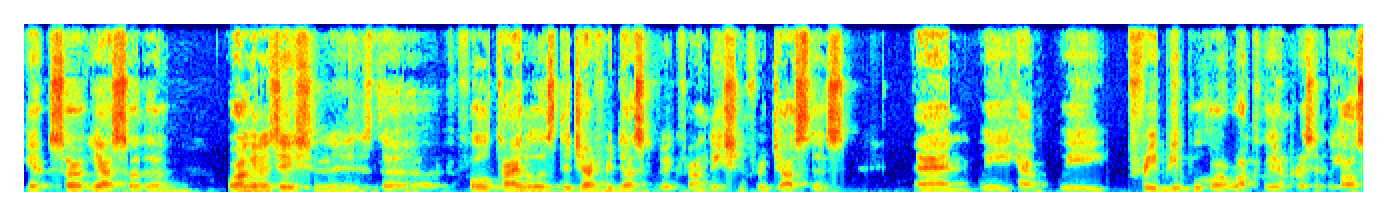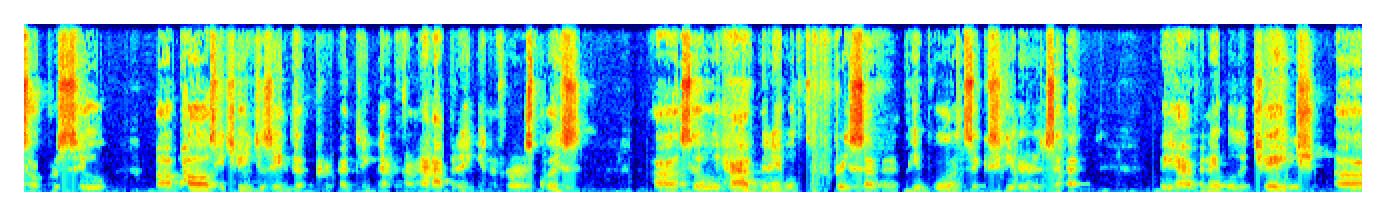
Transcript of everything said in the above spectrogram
Yeah, so, yeah, so the organization is the full title is the Jeffrey Deskovic Foundation for Justice. And we have, we free people who are wrongfully imprisoned. We also pursue uh, policy changes aimed at preventing that from happening in the first place. Uh, so we have been able to free seven people in six years and we have been able to change uh,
